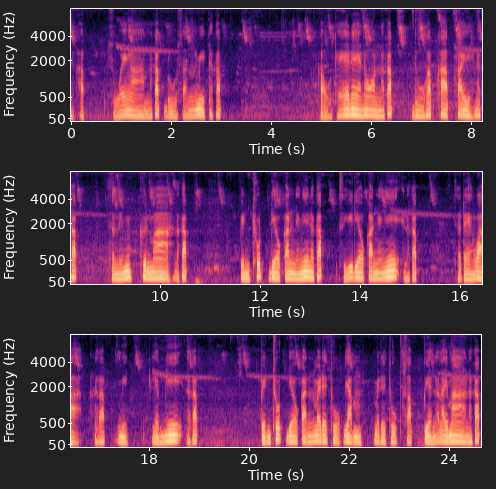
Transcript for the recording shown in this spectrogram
นะครับ สวยงามนะครับ ดูสันมีดนะครับ เก่าแท้แน่นอนนะครับ ดูครับคาบใครนะครับ สนิมขึ้นมานะครับ เป็นชุดเดียวกันอย่างนี้นะครับ สีเดียวกันอย่างนี้นะครับ แสดงว่านะครับมีดเล่มนี้นะครับ เป็นชุดเดียวกันไม่ได้ถูกยำไม่ได้ถูกสับเปลี่ยนอะไรมานะครับ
